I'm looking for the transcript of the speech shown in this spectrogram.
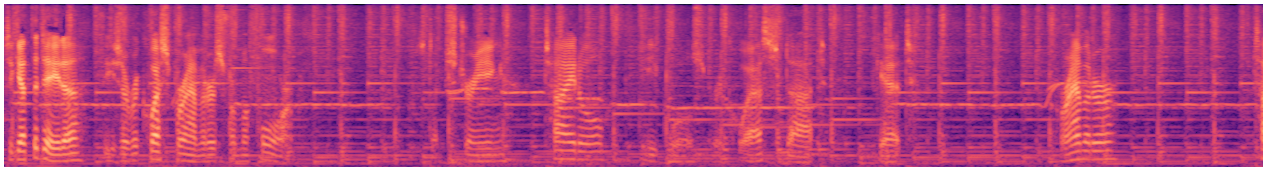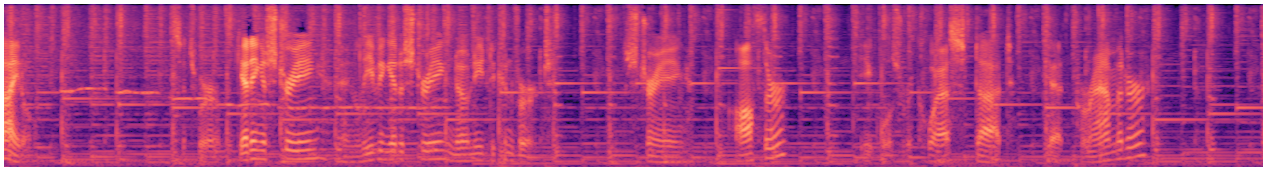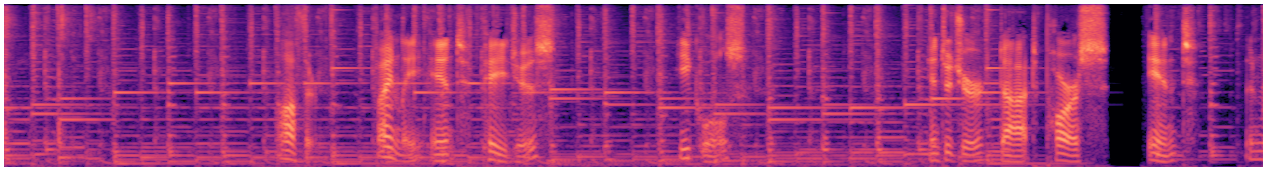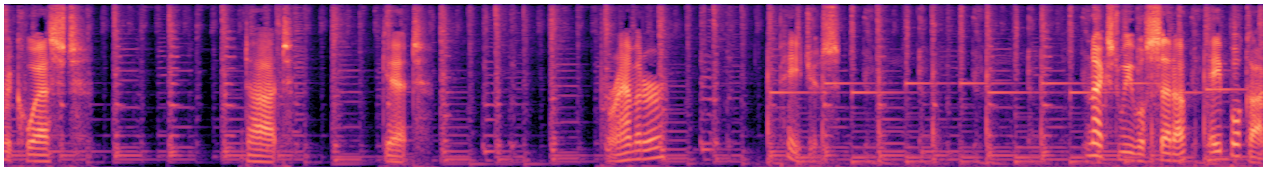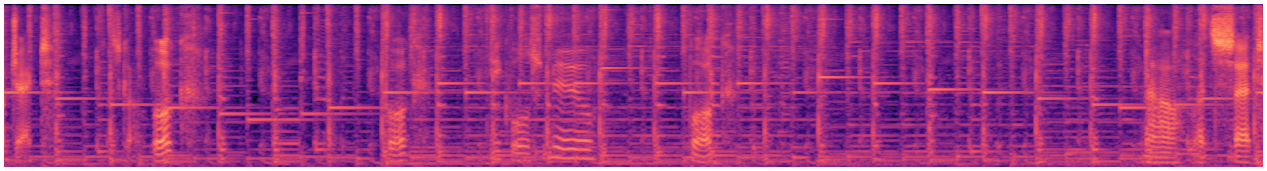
To get the data, these are request parameters from a form. Step string title equals request dot get parameter title. Since we're getting a string and leaving it a string, no need to convert. String author equals request dot get parameter author. Finally, int pages equals integer dot parse int then request dot get parameter pages. Next we will set up a book object. Let's go book book equals new book. Now let's set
